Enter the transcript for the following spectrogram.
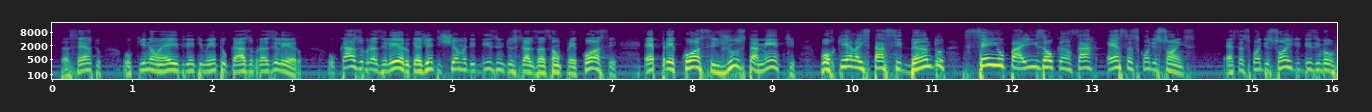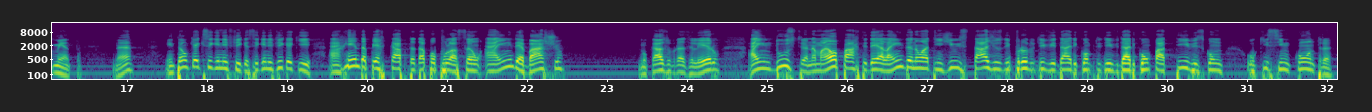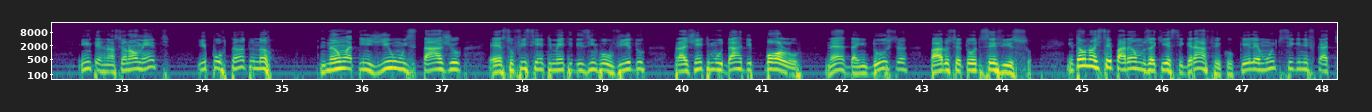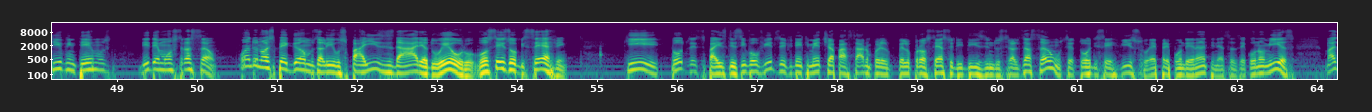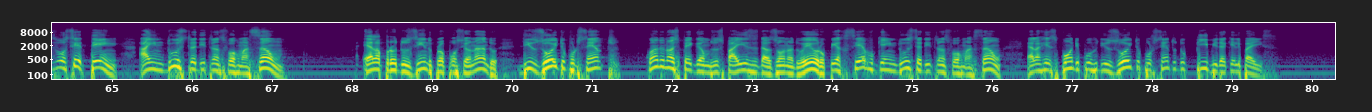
tá certo? O que não é evidentemente o caso brasileiro. O caso brasileiro, que a gente chama de desindustrialização precoce, é precoce justamente porque ela está se dando sem o país alcançar essas condições, essas condições de desenvolvimento, né? Então, o que, é que significa? Significa que a renda per capita da população ainda é baixo, no caso brasileiro, a indústria, na maior parte dela, ainda não atingiu estágios de produtividade e competitividade compatíveis com o que se encontra internacionalmente e, portanto, não, não atingiu um estágio é, suficientemente desenvolvido para a gente mudar de polo né, da indústria para o setor de serviço. Então nós separamos aqui esse gráfico, que ele é muito significativo em termos de demonstração. Quando nós pegamos ali os países da área do euro, vocês observem que todos esses países desenvolvidos, evidentemente, já passaram pelo, pelo processo de desindustrialização, o setor de serviço é preponderante nessas economias, mas você tem a indústria de transformação, ela produzindo, proporcionando 18% quando nós pegamos os países da zona do euro, percebo que a indústria de transformação, ela responde por 18% do PIB daquele país.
